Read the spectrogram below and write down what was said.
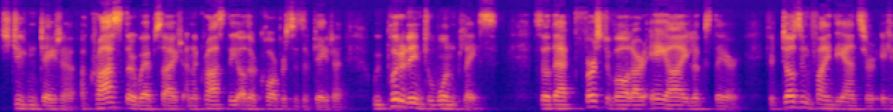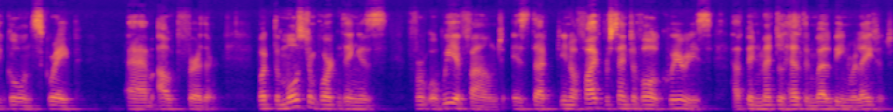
student data across their website and across the other corpuses of data. We put it into one place so that first of all our AI looks there. If it doesn't find the answer, it'll go and scrape um, out further. But the most important thing is for what we have found is that you know five percent of all queries have been mental health and well-being related.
